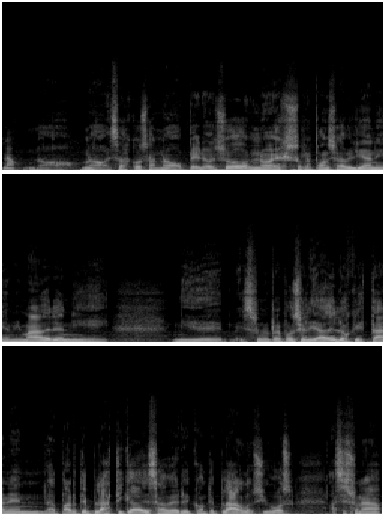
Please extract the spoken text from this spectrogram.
no, no, no, esas cosas no. Pero eso no es responsabilidad ni de mi madre ni, ni de, es una responsabilidad de los que están en la parte plástica de saber contemplarlo. Si vos haces una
